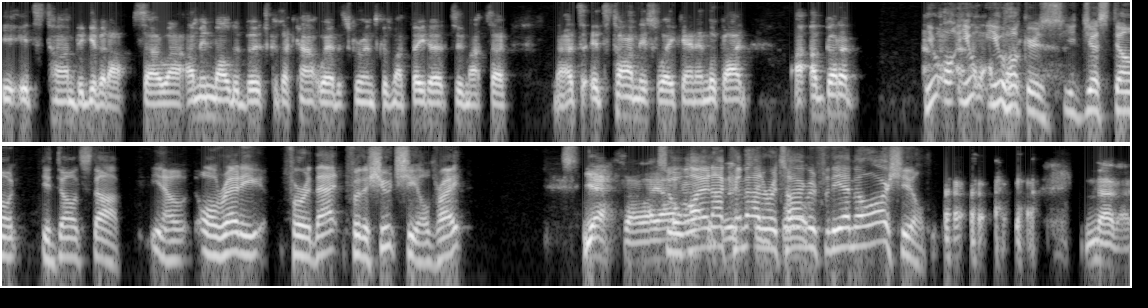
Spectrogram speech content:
it's time to give it up. So uh, I'm in molded boots because I can't wear the screws because my feet hurt too much. So no, it's it's time this weekend. And look, I I've got a you you you hookers, you just don't you don't stop. You know already for that for the Shute Shield, right? Yeah. So I, so I why not come out of retirement for the MLR Shield? no, no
